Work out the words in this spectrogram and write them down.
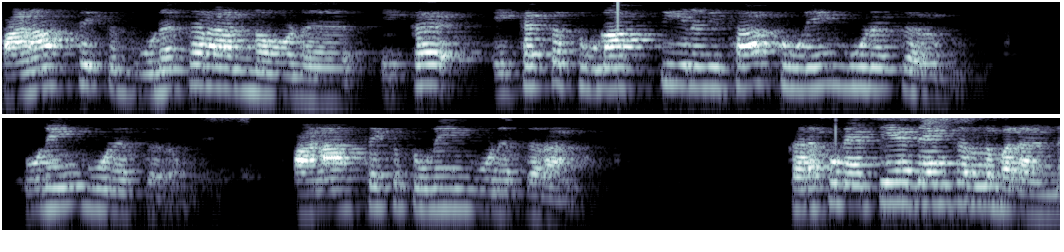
51 ගුණ කරන්න ඕන. එක එකක තුනක් තියෙන නිසා තුනෙන් ගුණ කරමු. තුනෙන් ගුණ කරමු. 51 තුනෙන් ගුණ කරන්න. කරපු නැති අය දැන් කරලා බලන්න.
